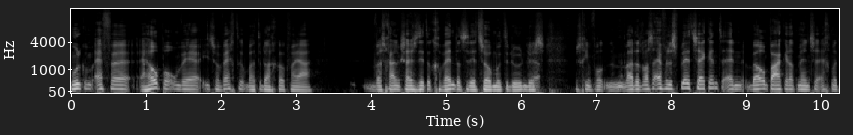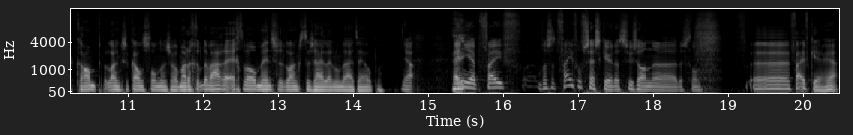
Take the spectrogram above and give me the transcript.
moet ik hem even helpen om weer iets van weg te... Maar toen dacht ik ook van, ja, waarschijnlijk zijn ze dit ook gewend dat ze dit zo moeten doen. Dus misschien vond... Maar dat was even een split second. En wel een paar keer dat mensen echt met kramp langs de kant stonden en zo. Maar er, er waren echt wel mensen langs de zijlijn om daar te helpen. Hey. En je hebt vijf, was het vijf of zes keer dat Suzanne eh, er stond? Eh, vijf keer, ja.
